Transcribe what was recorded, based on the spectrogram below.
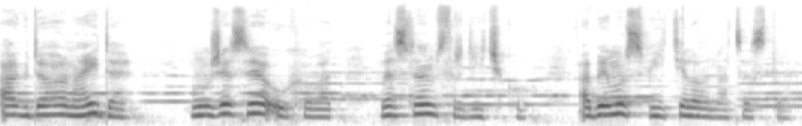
A kdo ho najde, může si ho uchovat ve svém srdíčku, aby mu svítilo na cestu.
